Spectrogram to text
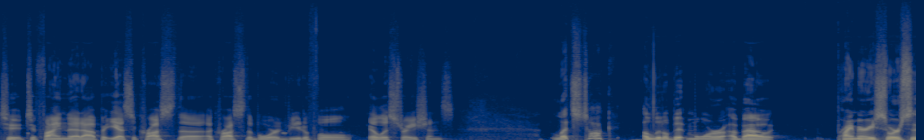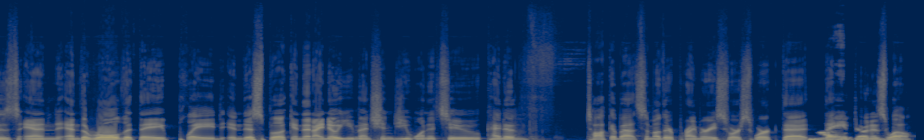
to to find that out. But yes, across the across the board, beautiful illustrations. Let's talk a little bit more about primary sources and and the role that they played in this book. And then I know you mentioned you wanted to kind of talk about some other primary source work that right. that you've done as well.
